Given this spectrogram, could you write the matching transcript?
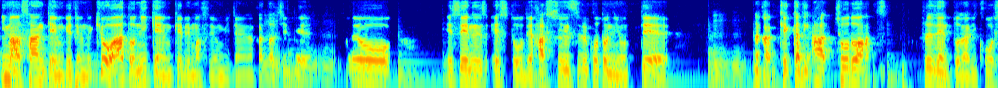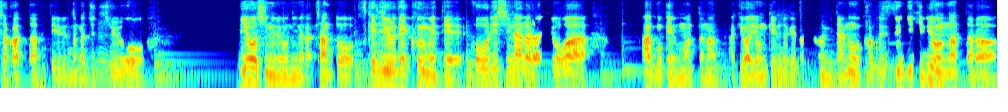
今は3件受けてるんで今日はあと2件受けれますよみたいな形で、うん。それを SNS 等で発信することによって。なんか結果的にあちょうどプレゼントなりこうしたかったっていうなんか受注を美容師のようになんかちゃんとスケジュールで組めて小売りしながら今日はあ5件埋まったな。あ今日は4件だけだったなみたいなのを確実にできるようになったら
